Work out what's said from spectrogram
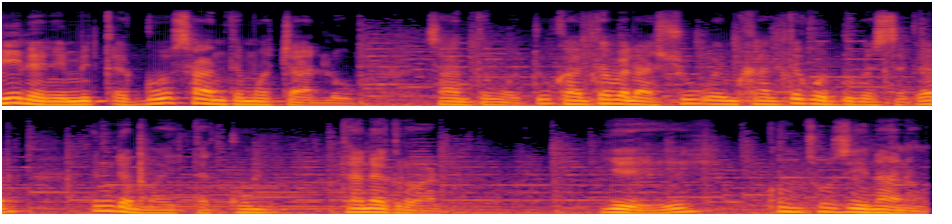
ቢሊዮን የሚጠጉ ሳንትሞች አሉ ሳንትሞቹ ካልተበላሹ ወይም ካልተጎዱ መስተቀር እንደማይተኩም ተነግረዋል ይህ ኮንሶ ዜና ነው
